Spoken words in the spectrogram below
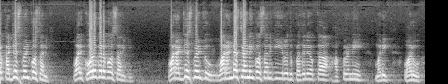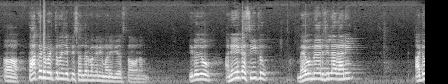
యొక్క అడ్జస్ట్మెంట్ కోసానికి వారి కోరికల కోసానికి వారి అడ్జస్ట్మెంట్లు వారి అండర్స్టాండింగ్ కోసానికి ఈరోజు ప్రజల యొక్క హక్కులని మరి వారు తాకట్టు పెడుతున్నారని చెప్పి సందర్భంగా నేను మనవి చేస్తా ఉన్నాను. ఈరోజు అనేక సీట్లు మహబూబ్నగర్ జిల్లా కానీ అటు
